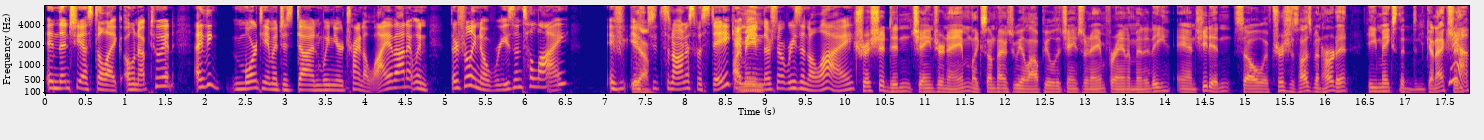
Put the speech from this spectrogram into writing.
And then she has to like own up to it. I think more damage is done when you're trying to lie about it when there's really no reason to lie. If, if Yeah. it's an honest mistake, I, I mean, mean- there's no reason to lie. Trisha didn't change her name. Like sometimes we allow people to change their name for anonymity, and she didn't. So if Trisha's husband heard it, he makes the connection. Yeah.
